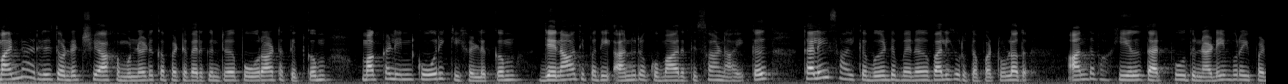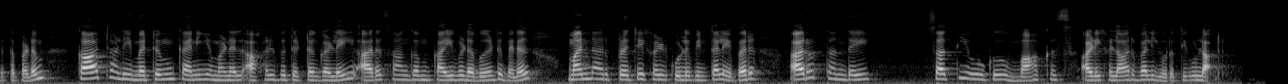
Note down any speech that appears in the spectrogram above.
மன்னாரில் தொடர்ச்சியாக முன்னெடுக்கப்பட்டு வருகின்ற போராட்டத்திற்கும் மக்களின் கோரிக்கைகளுக்கும் ஜனாதிபதி அனுரகுமார் திசாநாய்க்கு தலை சாய்க்க வேண்டும் என வலியுறுத்தப்பட்டுள்ளது. அந்த வகையில் தற்போது நடைமுறைப்படுத்தப்படும் காற்றாலை மற்றும் கனிய மணல் அகழ்வு திட்டங்களை அரசாங்கம் கைவிட வேண்டும் என மன்னார் பிரஜைகள் குழுவின் தலைவர் அருட்தந்தை சத்யோகு மார்க்கஸ் அடிகளார் வலியுறுத்தியுள்ளார்.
